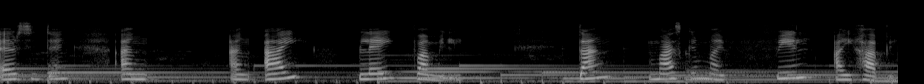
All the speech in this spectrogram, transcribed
everything and and I play family. Then masking my feel I happy.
